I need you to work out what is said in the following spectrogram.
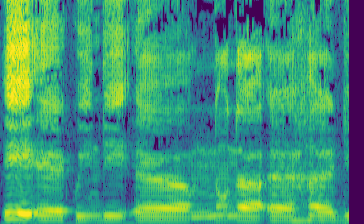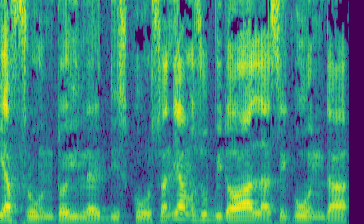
e eh, quindi ehm, non eh, riaffronto il discorso. Andiamo subito alla seconda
